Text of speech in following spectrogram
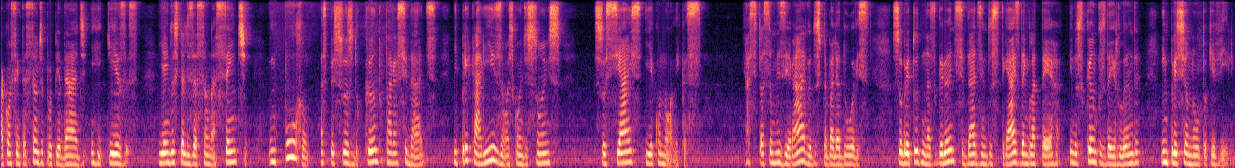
A concentração de propriedade e riquezas e a industrialização nascente empurram as pessoas do campo para as cidades e precarizam as condições sociais e econômicas. A situação miserável dos trabalhadores sobretudo nas grandes cidades industriais da Inglaterra e nos campos da Irlanda, impressionou Tocqueville.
